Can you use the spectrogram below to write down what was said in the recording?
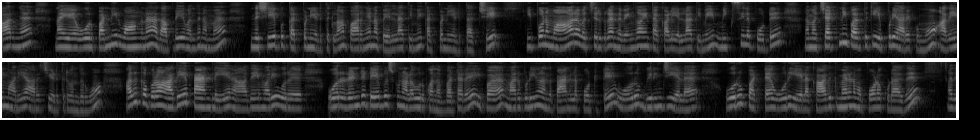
பாருங்கள் நான் ஒரு பன்னீர் வாங்கினேன். அதை அப்படியே வந்து நம்ம இந்த ஷேப்புக்கு கட் பண்ணி எடுத்துக்கலாம். பாருங்கள் நான் இப்போ எல்லாத்தையுமே கட் பண்ணி எடுத்தாச்சு. இப்போது நம்ம ஆற வச்சுருக்கிற அந்த வெங்காயம் தக்காளி எல்லாத்தையுமே மிக்சியில் போட்டு நம்ம சட்னி பதத்துக்கு எப்படி அரைப்போமோ அதே மாதிரியே அரைச்சி எடுத்துகிட்டு வந்துடுவோம் அதுக்கப்புறம் அதே பேன்லேயே நான் அதே மாதிரி ஒரு ஒரு ரெண்டு டேபிள் ஸ்பூன் அளவு இருக்கும் அந்த பட்டரு இப்போ மறுபடியும் அந்த பேனில் போட்டுட்டு ஒரு பிரிஞ்சி இலை ஒரு பட்டை ஒரு ஏலக்காய் அதுக்கு மேலே நம்ம போடக்கூடாது. அது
